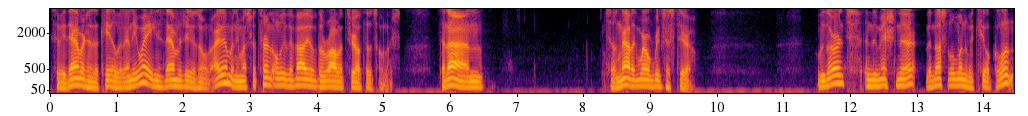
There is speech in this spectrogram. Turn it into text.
So if he damages the kelim in any way, he's damaging his own item, and he must return only the value of the raw material to its owners. Tanan. So now the Gemara brings us to We learned in the Mishnah we kill Kolon.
